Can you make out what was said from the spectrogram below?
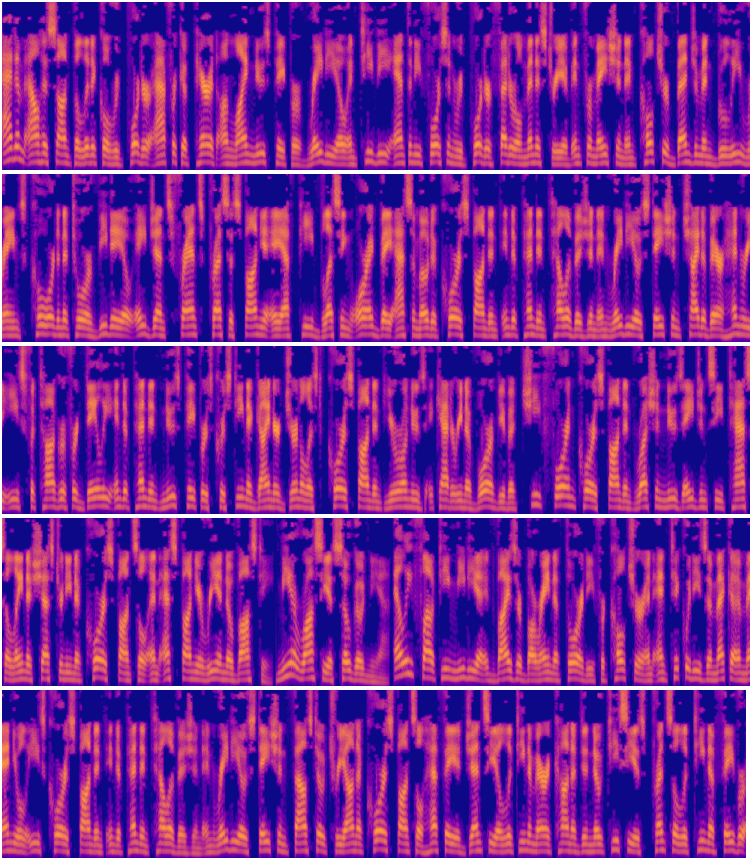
Adam Alhassan Political Reporter Africa Parrot Online Newspaper, Radio and TV Anthony Forson Reporter Federal Ministry of Information and Culture Benjamin Bouli Reims Coordinator Video Agence France Presse España AFP Blessing Oregbe Asamoah Correspondent Independent Television and Radio Station Chidaber Henry East Photographer Daily Independent Newspapers Christina Geiner Journalist, Correspondent Euronews Ekaterina Vorobyeva Chief Foreign Correspondent Russian News Agency TASS Mass Elena Shesternina Corresponsal en España Ria Novosti Mia Rossiya Segodnya. Eli Flauti Media Advisor Bahrain Authority for Culture and Antiquities Emeka Emmanuel Ease Correspondent Independent Television and Radio Station Fausto Triana Corresponsal Jefe Agencia Latinoamericana de Noticias Prensa Latina Favor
